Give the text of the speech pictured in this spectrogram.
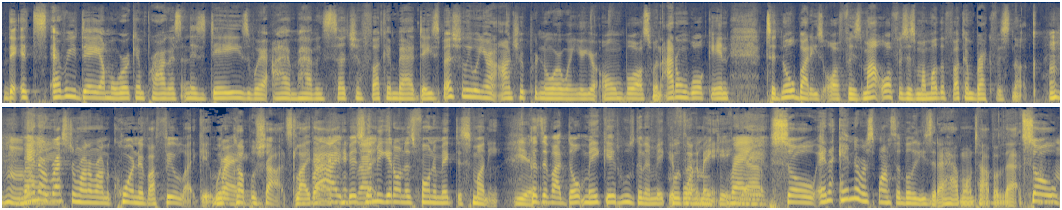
it's every day I'm a work in progress, and there's days where I am having such a fucking bad day, especially when you're an entrepreneur, when you're your own boss. When I don't walk in to nobody's office, my office is my motherfucking breakfast nook, and a restaurant around the corner if I feel like it with Mm-hmm. Right. a couple shots. Like, Right. all right, bitch, Right. let me get on this phone and make this money. Yeah. Because if I don't make it, who's gonna make it? Who's for gonna me? make it? Right. Yeah. So, and and the responsibilities that I have on top of that. So,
